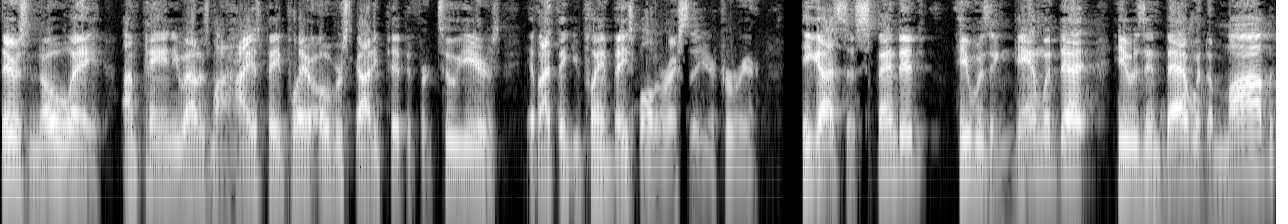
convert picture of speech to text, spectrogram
There's no way I'm paying you out as my highest paid player over Scottie Pippen for two years if I think you're playing baseball the rest of your career. He got suspended. He was in gambling debt. He was in bad with the mob.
